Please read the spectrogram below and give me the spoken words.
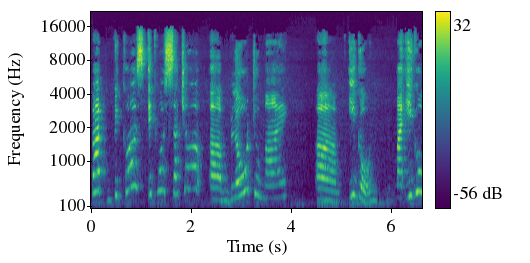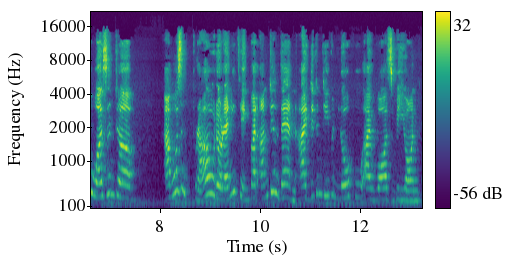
But because it was such a blow to my uh, ego, my ego wasn't a uh, I wasn't proud or anything, but until then, I didn't even know who I was beyond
